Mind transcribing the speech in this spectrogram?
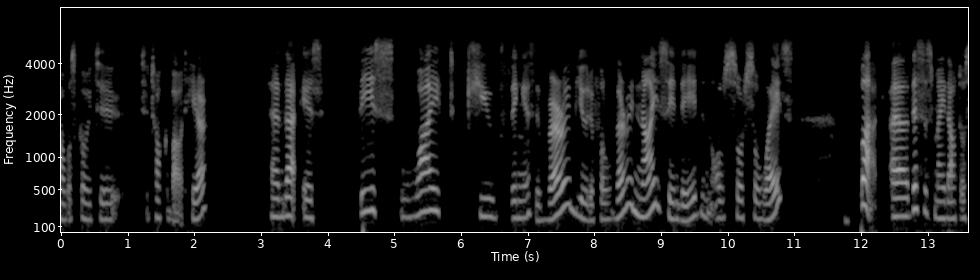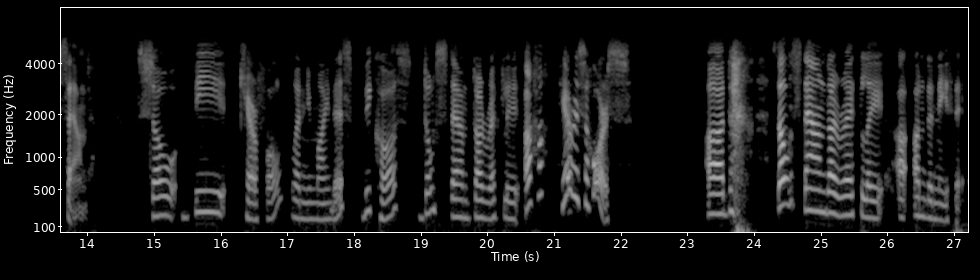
I was going to to talk about here, and that is these white cube thingies. They're very beautiful, very nice indeed in all sorts of ways. But uh, this is made out of sand. So be careful when you mine this because don't stand directly. Aha, here is a horse. Uh, don't stand directly uh, underneath it.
